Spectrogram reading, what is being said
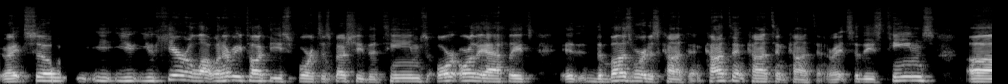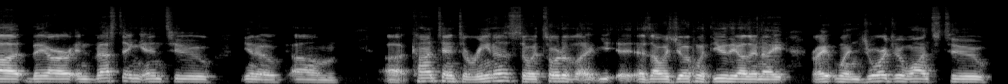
Right. So you you hear a lot whenever you talk to esports, especially the teams or or the athletes. It, the buzzword is content, content, content, content. Right. So these teams, uh, they are investing into you know um, uh, content arenas. So it's sort of like, as I was joking with you the other night, right? When Georgia wants to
